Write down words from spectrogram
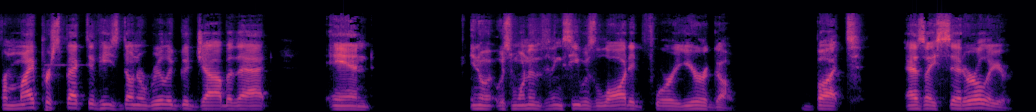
from my perspective, he's done a really good job of that. And you know, it was one of the things he was lauded for a year ago. But as I said earlier,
